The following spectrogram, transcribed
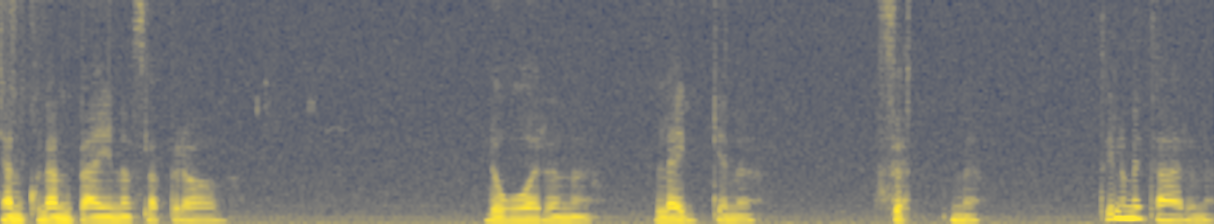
Kjenn hvordan beina slapper av. Lårene, leggene, føttene, til og med tærne.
